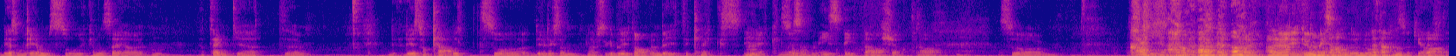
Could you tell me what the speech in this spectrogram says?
det är som remsor kan man säga. Mm. Jag tänker att det- är så kallt så det är liksom, när jag försöker bryta av en bit, det knäcks direkt. Mm. Så, Som isbitar Ja. av kött. ja. så Ja, men jag rycker undan handen då. Nästan hugger Ja. efter.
